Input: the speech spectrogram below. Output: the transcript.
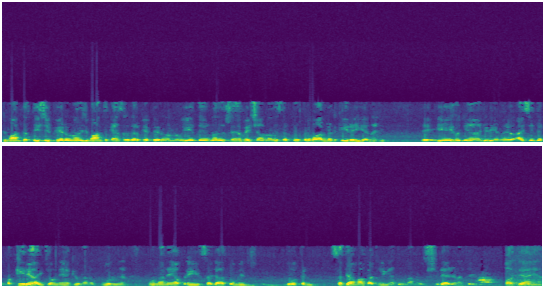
ਜ਼ਮਾਨਤ ਦਿੱਤੀ ਸੀ ਫਿਰ ਉਹਨਾਂ ਦੀ ਜ਼ਮਾਨਤ ਕੈਂਸਲ ਕਰਕੇ ਫਿਰ ਉਹਨਾਂ ਨੂੰ ਇਹ ਤੇ ਉਹਨਾਂ ਦੇ ਹਮੇਸ਼ਾ ਉਹਨਾਂ ਦੇ ਸਿਰ ਤੇ ਤਲਵਾਰ ਲਟਕੀ ਰਹੀ ਹੈ ਨਾ ਜੀ। ਤੇ ਇਹ ਜਿਹੀਆਂ ਜਿਹੜੀਆਂ ਮੈਂ ਅਸੀਂ ਤੇ ਪੱਕੀ ਰਿਹਾਈ ਚਾਹੁੰਦੇ ਆ ਕਿ ਉਹਨਾਂ ਨੂੰ ਪੂਰਨ ਉਹਨਾਂ ਨੇ ਆਪਣੀ ਸਜ਼ਾ ਤੋਂ ਵੀ ਦੋ ਤਿੰਨ ਸਜ਼ਾਵਾਂ ਕੱਟ ਲਈਆਂ ਤੇ ਉਹਨਾਂ ਨੂੰ ਛੱਡਿਆ ਜਾਣਾ ਚਾਹੀਦਾ। ਵਾਸਤੇ ਆਏ ਆ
